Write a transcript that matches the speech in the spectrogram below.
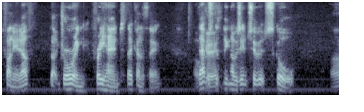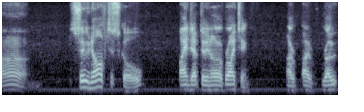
funny enough, like drawing, freehand, that kind of thing. That was the thing I was into at school. Ah, Soon after school, I ended up doing a lot of writing. I, I wrote,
